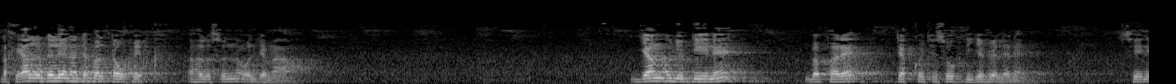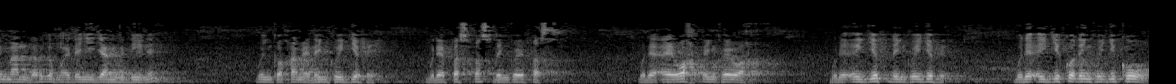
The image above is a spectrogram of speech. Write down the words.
ndax yàlla da leen a defal tawfiq ahlu sunna wal jamaa jànguñu diine ba pare teg ko ci suuf di jëfe leneen seeni màndarga mooy dañuy jàng diine buñ ko xamee dañ koy jëfe bu dee pas-pas dañ koy fas bu dee ay wax dañ koy wax bu dee ay jëf dañ koy jëfe bu dee ay jikko dañ koy jikkoo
